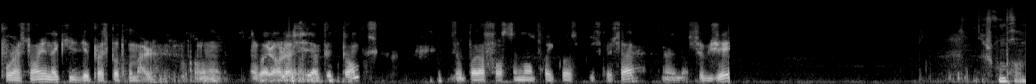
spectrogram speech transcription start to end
pour l'instant, il y en a qui se déplacent pas trop mal. On, on va leur laisser un peu de temps parce qu'ils n'ont pas là forcément précoce plus que ça euh, dans ce que j'ai. Je comprends.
